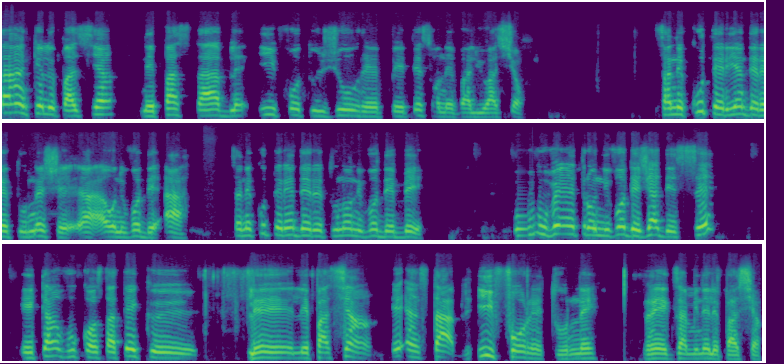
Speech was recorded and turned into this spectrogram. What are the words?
Tant que le patient n'est pas stable, il faut toujours répéter son évaluation. Ça ne coûte rien de retourner au niveau de A. Ça ne coûte rien de retourner au niveau de B. Vous pouvez être au niveau déjà de C et quand vous constatez que le patient est instable, il faut retourner, réexaminer le patient.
